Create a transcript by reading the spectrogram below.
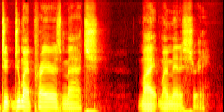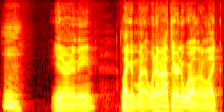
do, do my prayers match my my ministry? You know what I mean? Like when, I, when I'm out there in the world, and I'm like,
